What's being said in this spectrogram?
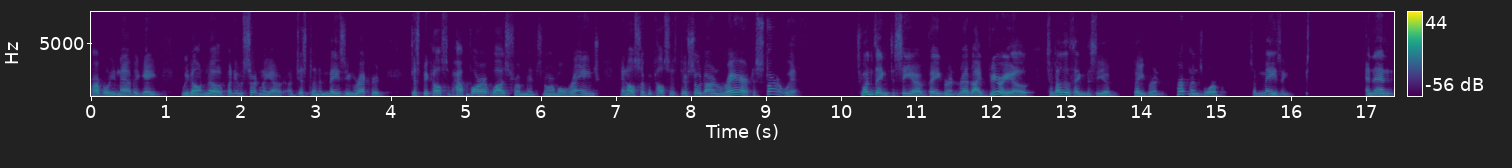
properly navigate. We don't know, but it was certainly a, a, just an amazing record, just because of how far it was from its normal range, and also because they're so darn rare to start with. It's one thing to see a vagrant red-eyed vireo. It's another thing to see a vagrant Kirtland's warbler. It's amazing. And then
